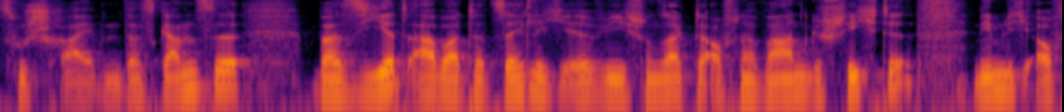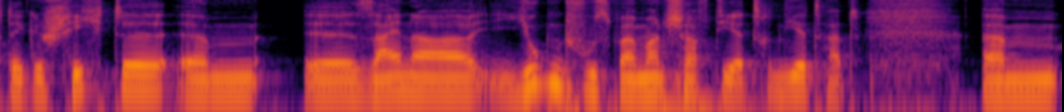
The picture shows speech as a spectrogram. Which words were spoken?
zu schreiben. Das Ganze basiert aber tatsächlich, äh, wie ich schon sagte, auf einer wahren Geschichte, nämlich auf der Geschichte ähm, äh, seiner Jugendfußballmannschaft, die er trainiert hat. Ähm,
